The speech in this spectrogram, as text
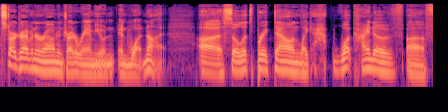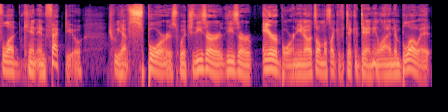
start driving around and try to ram you and, and whatnot. Uh, so let's break down like h- what kind of uh, flood can infect you. We have spores, which these are these are airborne. You know, it's almost like if you take a dandelion and blow it,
